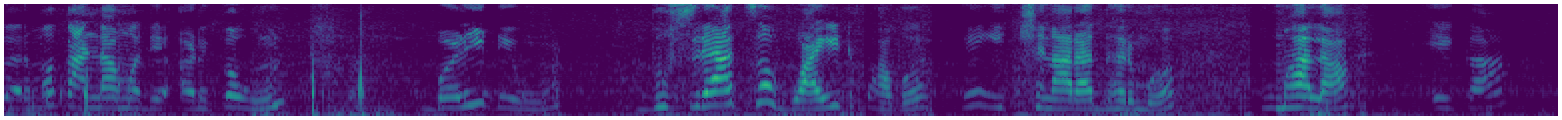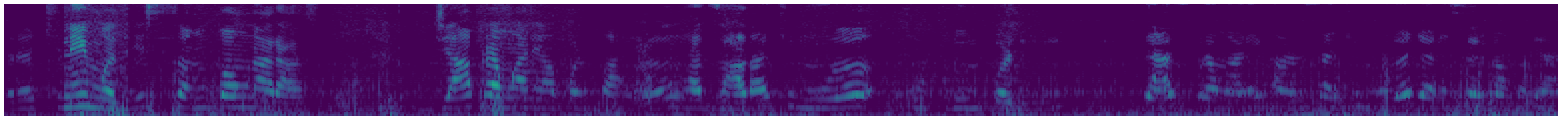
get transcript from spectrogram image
कर्मकांडामध्ये अडकवून बळी देऊन दुसऱ्याचं वाईट व्हावं हे इच्छणारा धर्म तुम्हाला एका रचनेमध्ये संपवणारा असतो. ज्याप्रमाणे आपण पाहिलं ह्या झाडाची मुळं उकडून पडली त्याचप्रमाणे माणसाची Völgyani Szergán Pagány.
